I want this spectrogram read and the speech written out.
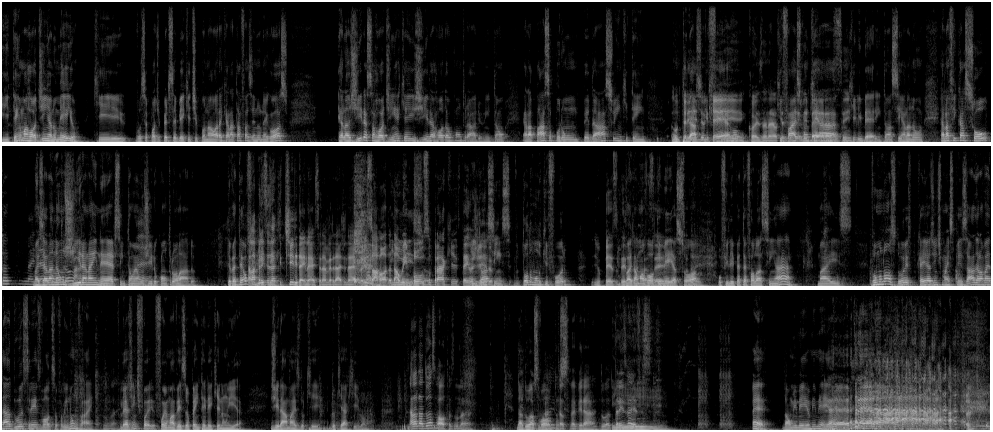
E tem uma rodinha no meio que você pode perceber que, tipo, na hora que ela tá fazendo o negócio, ela gira essa rodinha que aí gira a roda ao contrário. Então, ela passa por um pedaço em que tem um o pedaço de que ferro coisa, né? O que faz com, que libera, a, assim. com que libere. Então, assim, ela não, ela fica solta, Mas mas, é ela não controlado. gira na inércia. Então, é, um É. giro controlado. Teve até o Ela Felipe. precisa que tire da inércia, na verdade, né? Por isso a roda dá um Isso. impulso pra que tenha o Então, giro. assim, se- todo mundo que for e o peso dele vai dar uma volta e meia só. O Felipe até falou assim: ah, mas vamos nós dois, porque aí a gente mais pesada, ela vai dar duas, três voltas. Eu falei: não vai. Não vai. Falei: a gente foi, foi uma vez eu para entender que não ia girar mais do que, do que aquilo lá. Ela dá duas voltas, não dá? Dá duas Ah, voltas. então você vai virar duas, três E- vezes. É, dá uma e meia, uma e meia. É,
